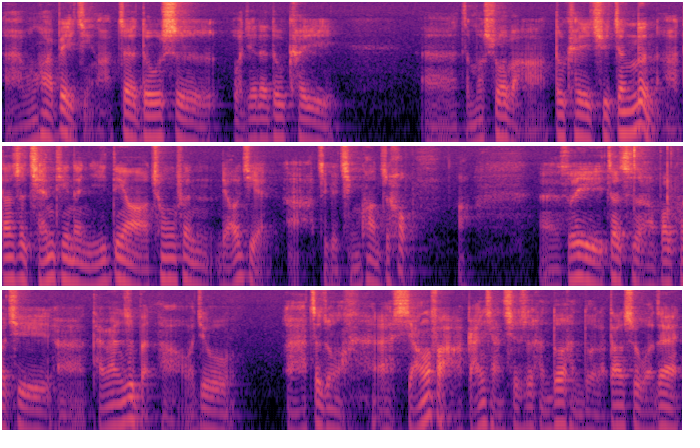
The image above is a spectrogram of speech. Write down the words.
啊文化背景啊，这都是我觉得都可以。呃，怎么说吧啊，都可以去争论啊，但是前提呢，你一定要充分了解啊这个情况之后，啊，呃，所以这次啊，包括去啊台湾、日本啊，我就啊这种啊想法感想其实很多很多了。当时我在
